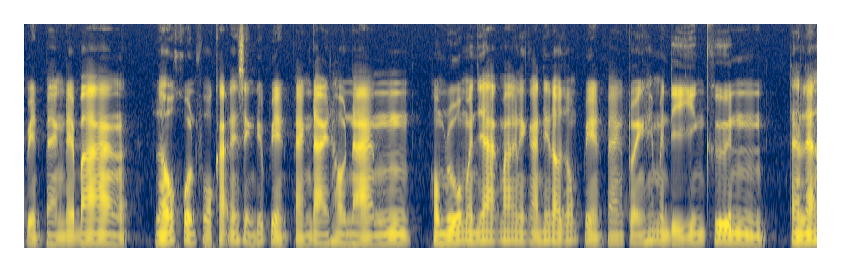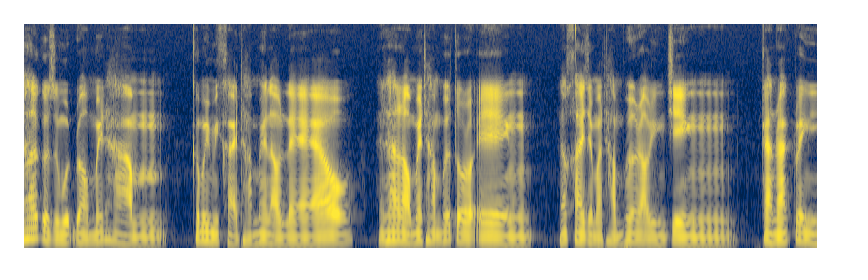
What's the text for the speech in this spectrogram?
เปลี่ยนแปลงได้บ้าง แล้วควรโฟกัสในสิ่งที่เปลี่ยนแปลงได้เท่านั้น ผมรู้ว่ามันยากมากในการที่เราต้องเปลี่ยนแปลงตัวเองให้มันดียิ่งขึ้น แต่แล้วถ้าเกิดสมมติเราไม่ทำก็ไม่มีใครทำให้เราแล้วและถ้าเราไม่ทำเพื่อตัวเราเอง แล้วใครจะมาทำเพื่อเราจริง ๆ การรักตัวเองจ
